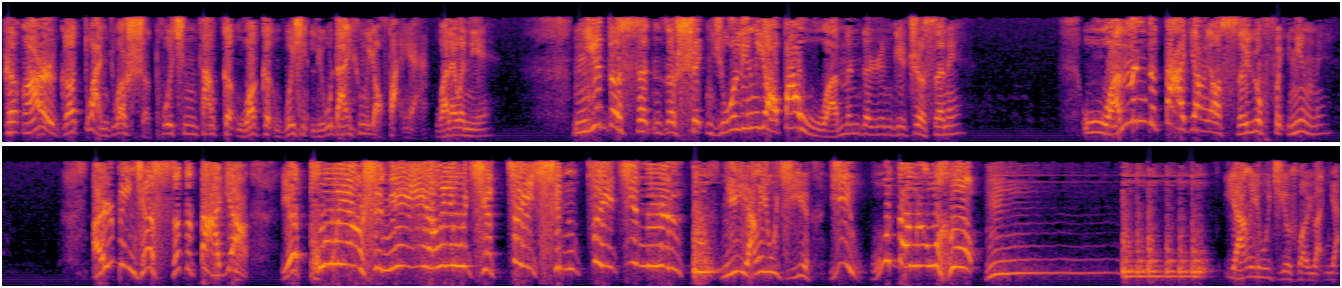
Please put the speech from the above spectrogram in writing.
跟二哥断绝师徒情长，跟我跟吴心刘占雄要翻眼。我来问你，你的孙子申九灵要把我们的人给治死呢？我们的大将要死于非命呢？而并且死的大将也同样是你杨有基最亲最近的人，你杨有基又当如何？嗯。杨有基说：“冤家，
